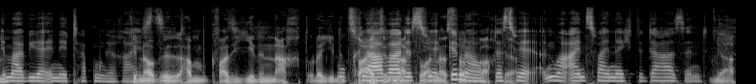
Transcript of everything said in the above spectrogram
immer wieder in Etappen gereist Mhm. genau, sind. wir haben quasi jede Nacht oder jede wo zweite klar war, Nacht dass wir, genau, verbracht. dass ja. wir nur ein, zwei Nächte da sind. Ja.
